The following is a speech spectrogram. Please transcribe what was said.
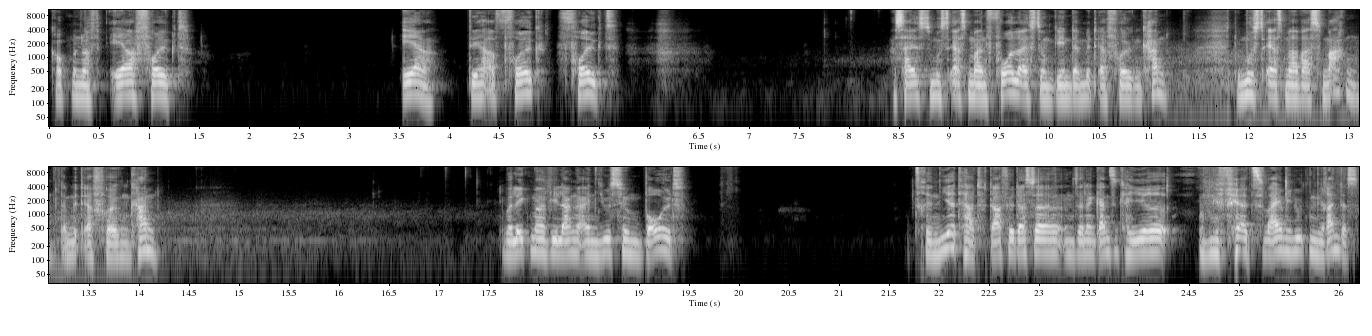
kommt man auf er folgt. er, der Erfolg folgt. Das heißt, du musst erstmal in Vorleistung gehen, damit er folgen kann. Du musst erstmal was machen, damit er folgen kann. Überleg mal, wie lange ein Usain Bolt trainiert hat, dafür, dass er in seiner ganzen Karriere ungefähr zwei Minuten gerannt ist.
